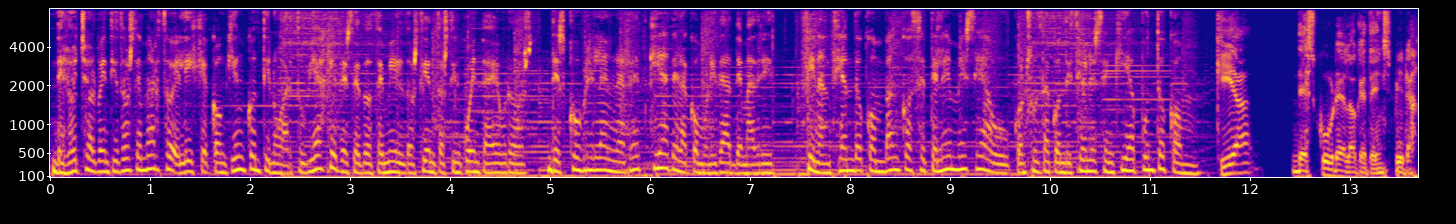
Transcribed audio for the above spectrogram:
Del 8 al 22 de marzo elige con quién continuar tu viaje desde 12.250 euros. Descúbrela en la red Kia de la Comunidad de Madrid. Financiando con Banco CTLM SAU. Consulta condiciones en kia.com. Kia, descubre lo que te inspira.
